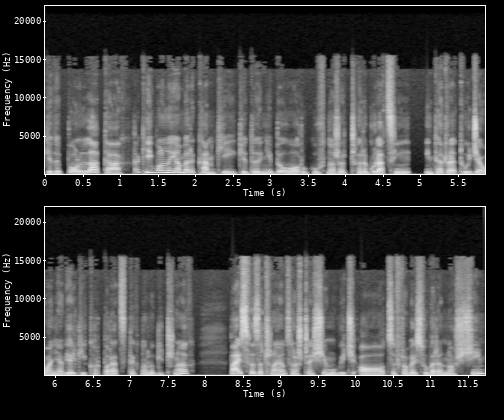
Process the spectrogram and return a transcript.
kiedy po latach takiej wolnej amerykanki, kiedy nie było ruchów na rzecz regulacji internetu i działania wielkich korporacji technologicznych, państwa zaczynają coraz częściej mówić o cyfrowej suwerenności.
